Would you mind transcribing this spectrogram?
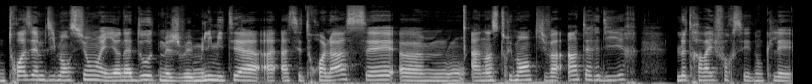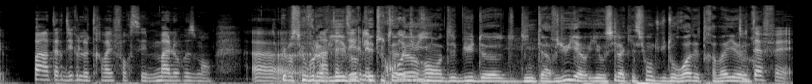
Une troisième dimension, et il y en a d'autres, mais je vais me limiter à, à, ces trois-là, c'est euh, un instrument qui va interdire le travail forcé. Donc les pas interdire le travail forcé, malheureusement. Euh, parce que vous l'aviez évoqué tout produits. à l'heure en début d'interview, il, il, y a aussi la question du droit des travailleurs. Tout à fait.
